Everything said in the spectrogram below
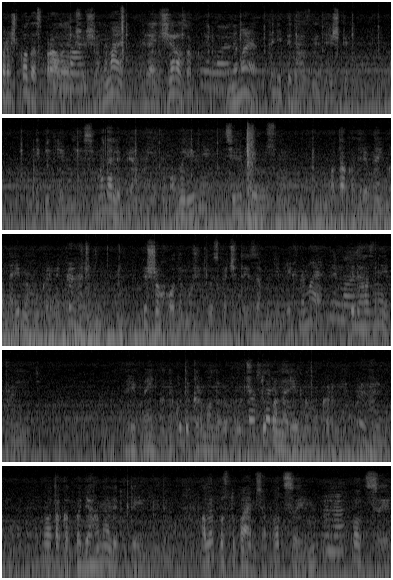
Перешкода справа, якщо що. Немає? Глянь ще разок. Немає. Немає? Тоді підгазни трішки. І підрівняйся. Ми далі прямо їдемо. Вирівнюй ціль в ліву смугу. Отак от рівненько на рівному кермі пригальмуй. Пішоходи можуть вискочити із-за будівлі. Їх немає? Немає. Підгазни і приїдь. Рівненько, нікуди кермо не викручуй. Тупо на рівному кермі. Пригальмуй. Ми отак от по діагоналі туди і їдемо. Але поступаємося оцим, Мгм. оцим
